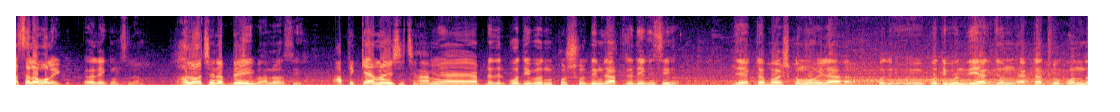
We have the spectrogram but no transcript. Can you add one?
আসসালামু আলাইকুম। ওয়ালাইকুম সালাম। ভালো আছেন আপনি? ভালো আছি। আপনি কেন এসেছেন আমি আপনাদের প্রতিবন্ধী পরশুর দিন রাত্রে দেখেছি যে একটা বয়স্ক মহিলা প্রতি- প্রতিবন্ধী একজন একটা চোখ অন্ধ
